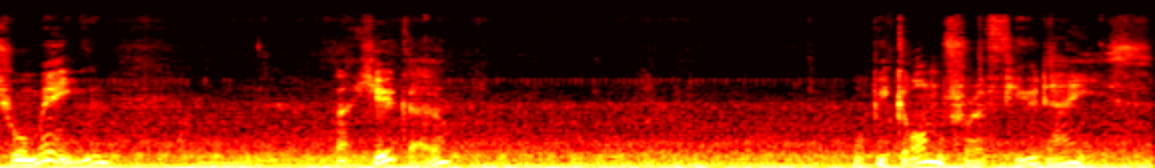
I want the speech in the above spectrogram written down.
which will mean that Hugo will be gone for a few days.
